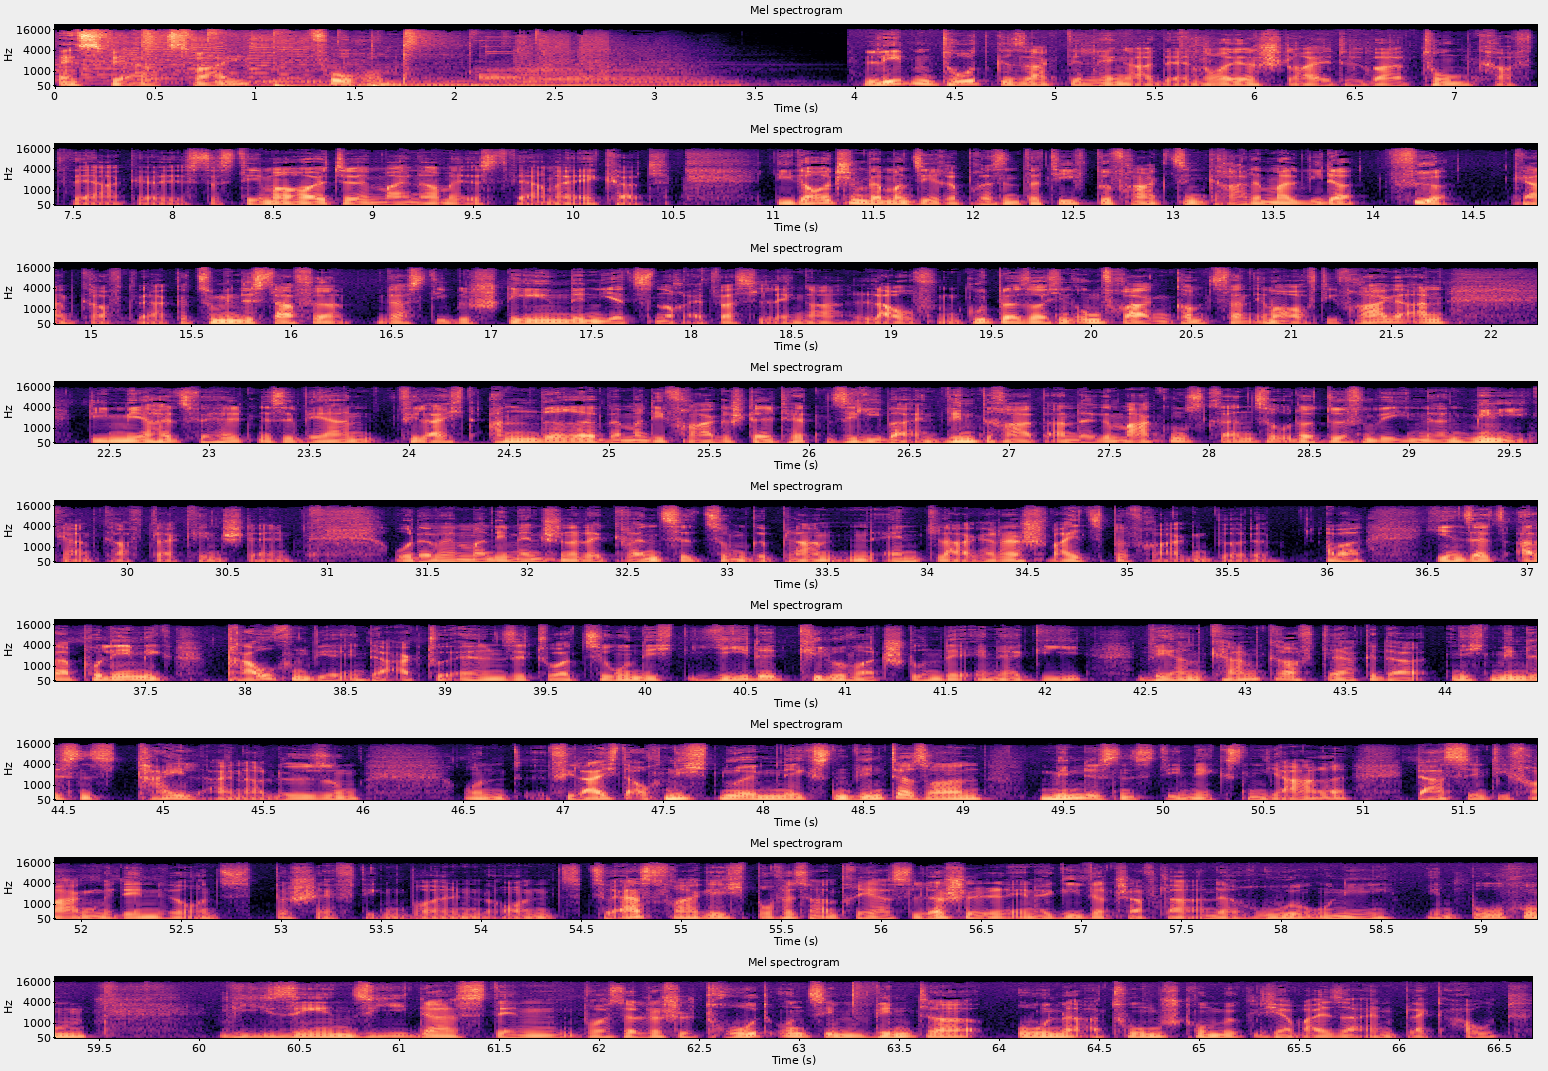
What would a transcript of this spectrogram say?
SWR 2 Forum Leben tot gesagte länger. Der neue Streit über Atomkraftwerke ist das Thema heute. Mein Name ist Werner Eckert. Die Deutschen, wenn man sie repräsentativ befragt, sind gerade mal wieder für Kernkraftwerke. Zumindest dafür, dass die bestehenden jetzt noch etwas länger laufen. Gut, bei solchen Umfragen kommt es dann immer auf die Frage an, die Mehrheitsverhältnisse wären vielleicht andere, wenn man die Frage stellt, hätten Sie lieber ein Windrad an der Gemarkungsgrenze oder dürfen wir Ihnen ein Mini-Kernkraftwerk hinstellen? Oder wenn man die Menschen an der Grenze zum geplanten Endlager der Schweiz befragen würde. Aber jenseits aller Polemik brauchen wir in der aktuellen Situation nicht jede Kilowattstunde Energie, wären Kernkraftwerke da nicht mindestens Teil einer Lösung und vielleicht auch nicht nur im nächsten Winter, sondern mindestens die nächsten Jahre. Das sind die Fragen, mit denen wir uns beschäftigen wollen. Und zuerst frage ich Professor Andreas Löschel, Energiewirtschaftler an der Ruhr-Uni in Bochum. Wie sehen Sie das? Denn Professor Löschel droht uns im Winter ohne Atomstrom möglicherweise ein Blackout?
